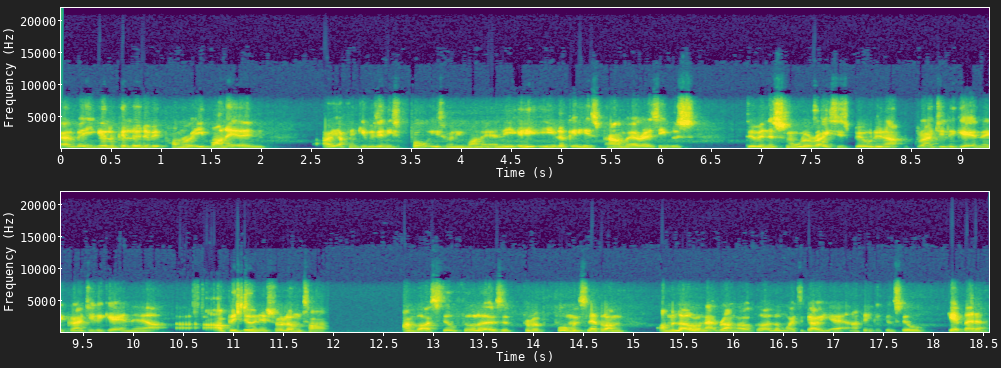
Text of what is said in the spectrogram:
and but you go look at Ludovic Pommeret, he won it in, I, I, think he was in his 40s when he won it. And he, he, you look at his Palmares, he was doing the smaller races, building up, gradually getting there, gradually getting there. I, have been doing this for a long time, but I still feel that as a, from a performance level, I'm I'm lower on that rung. I've got a long way to go yet, and I think I can still get better.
